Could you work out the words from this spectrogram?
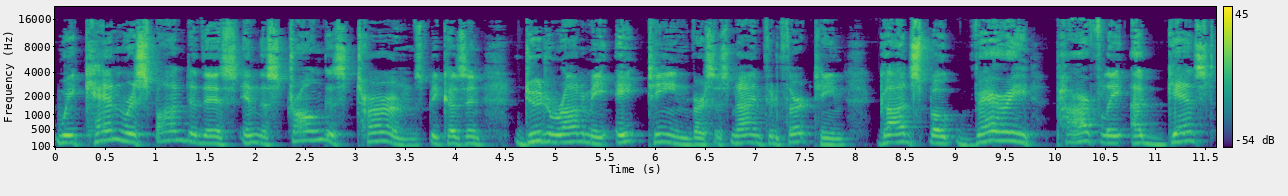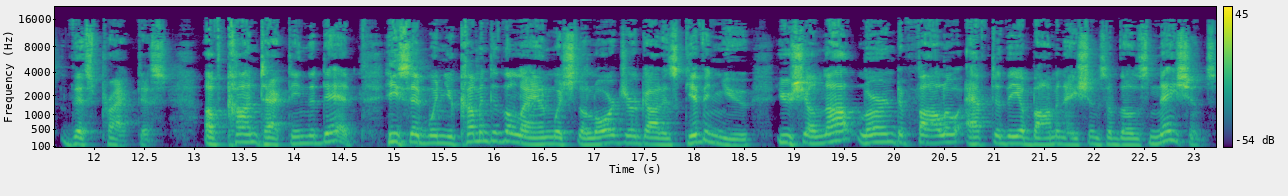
we can respond to this in the strongest terms because in deuteronomy 18 verses 9 through 13 god spoke very powerfully against this practice of contacting the dead. He said, When you come into the land which the Lord your God has given you, you shall not learn to follow after the abominations of those nations.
